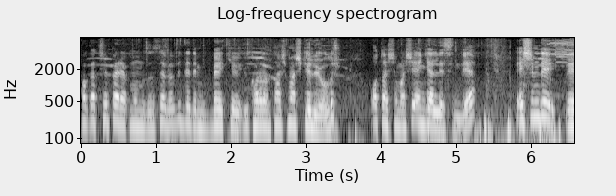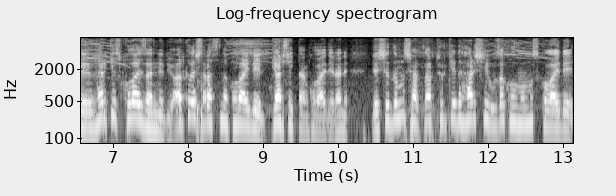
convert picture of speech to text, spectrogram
Fakat çeper yapmamızın sebebi dedim belki yukarıdan taş maş geliyor olur. O taşı maşı engellesin diye. E şimdi e, herkes kolay zannediyor. Arkadaşlar aslında kolay değil. Gerçekten kolay değil. Hani yaşadığımız şartlar Türkiye'de her şeye uzak olmamız kolay değil.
